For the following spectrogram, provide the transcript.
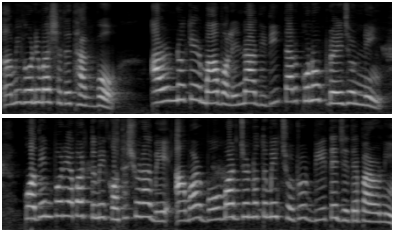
আমি গরিমার সাথে থাকব। আরণ্যকের মা বলে, না দিদি, তার কোনো প্রয়োজন নেই। কদিন পরে আবার তুমি কথা শোনাবে, আমার বৌমার জন্য তুমি ছোটর বিয়েতে যেতে পারোনি।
